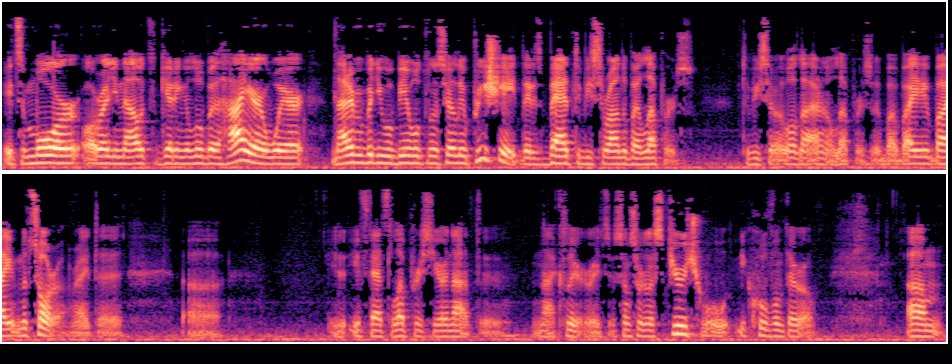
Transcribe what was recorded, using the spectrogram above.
it's more already now it's getting a little bit higher where not everybody will be able to necessarily appreciate that it's bad to be surrounded by lepers. To be sur- well, I don't know lepers, uh, by by, by Mitzora, right? Uh, uh, if that's leprosy or not, uh, not clear. Right? It's some sort of a spiritual equivalent thereof. Um,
